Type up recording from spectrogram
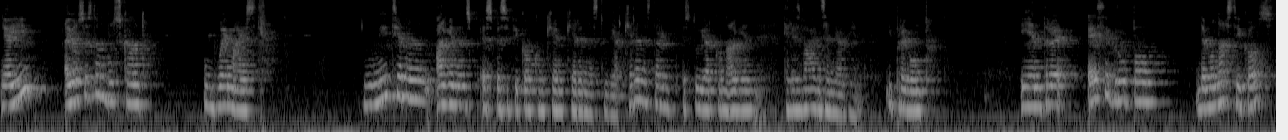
Y ahí ellos están buscando un buen maestro. Ni tienen alguien específico con quien quieren estudiar. Quieren estar, estudiar con alguien que les va a enseñar bien. Y preguntan. Y entre ese grupo de monásticos,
